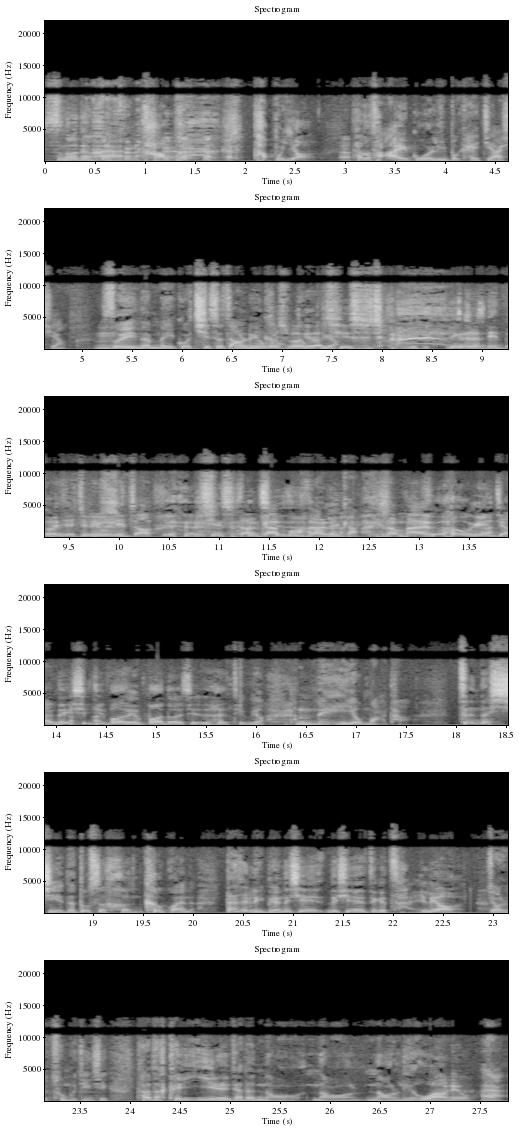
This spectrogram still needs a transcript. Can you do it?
斯诺登恨死了。他不，他不要。他说他爱国离不开家乡，所以呢，美国七十张绿卡为什么要给他七十张？一个人顶多也就用一张，七十张干嘛？七十张绿卡给他卖了。我跟你讲，那个《新京报》那个报道写的还挺妙，他没有骂他。真的写的都是很客观的，但是里边那些那些这个材料叫人触目惊心。他他可以医人家的脑脑脑瘤啊，脑瘤，哎，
